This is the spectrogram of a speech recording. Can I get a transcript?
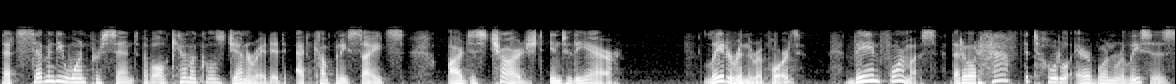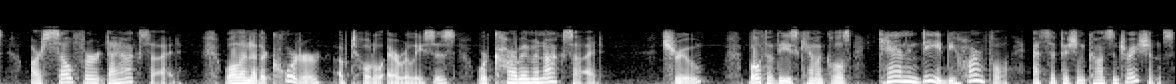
that 71% of all chemicals generated at company sites are discharged into the air. Later in the report, they inform us that about half the total airborne releases are sulfur dioxide, while another quarter of total air releases were carbon monoxide. True, both of these chemicals can indeed be harmful at sufficient concentrations.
